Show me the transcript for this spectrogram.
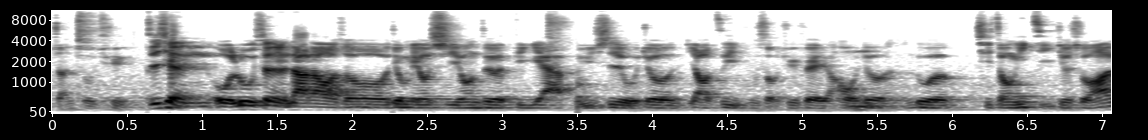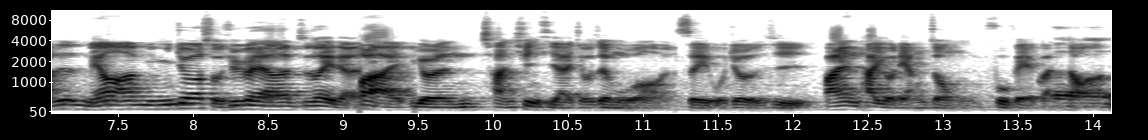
转出去。之前我录圣人大道的时候就没有使用这个 D App，于是我就要自己付手续费，然后我就录了其中一集，就说啊，没有啊，明明就要手续费啊之类的。后来有人传讯息来纠正我，所以我就是发现它有两种付费管道。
